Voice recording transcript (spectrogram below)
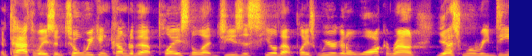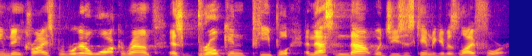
And pathways, until we can come to that place and let Jesus heal that place, we are going to walk around. Yes, we're redeemed in Christ, but we're going to walk around as broken people. And that's not what Jesus came to give his life for.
